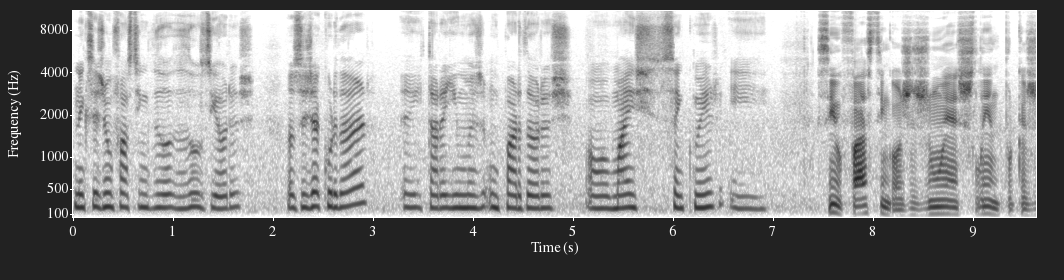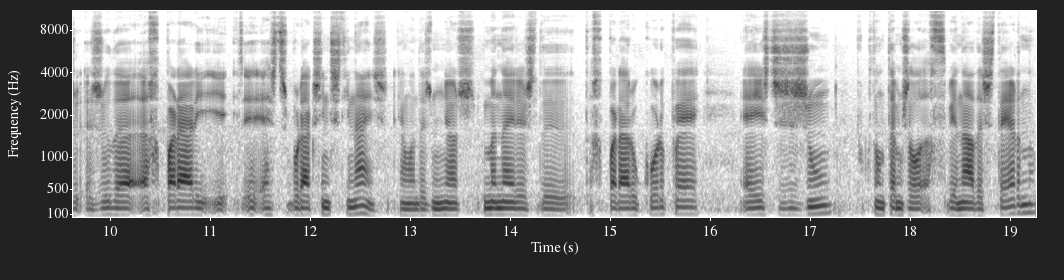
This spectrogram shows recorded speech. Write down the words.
Nem que seja um fasting de 12 horas. Ou seja, acordar e estar aí umas, um par de horas ou mais sem comer e Sim, o fasting ou o jejum é excelente porque ajuda a reparar estes buracos intestinais. É uma das melhores maneiras de, de reparar o corpo é, é este jejum, porque não estamos a receber nada externo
